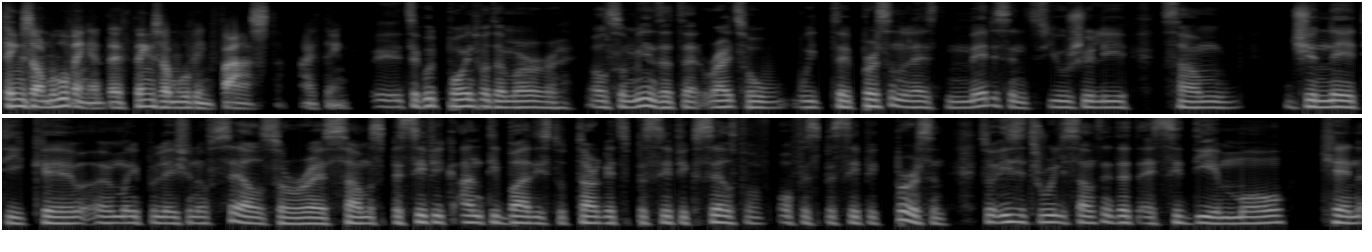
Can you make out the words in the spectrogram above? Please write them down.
things are moving and the things are moving fast i think. It's a good point what Ammar also means that uh, right so with uh, personalized medicine it's usually some genetic uh, uh manipulation of cells or uh, some specific antibodies to target specific cells of, of a specific person. So is it really something that a cdmo can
